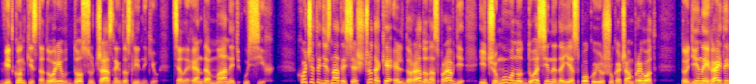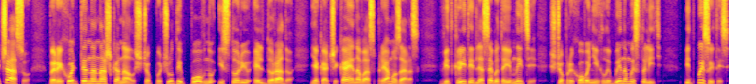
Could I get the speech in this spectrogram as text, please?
Від конкістадорів до сучасних дослідників ця легенда манить усіх. Хочете дізнатися, що таке Ельдорадо насправді і чому воно досі не дає спокою шукачам пригод? Тоді не гайте часу. Переходьте на наш канал, щоб почути повну історію Ельдорадо, яка чекає на вас прямо зараз. Відкрийте для себе таємниці, що приховані глибинами століть. Підписуйтесь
